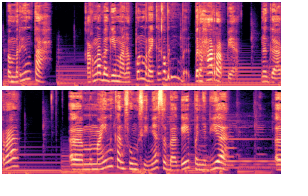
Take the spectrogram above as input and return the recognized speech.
pemerintah. Karena bagaimanapun mereka berharap ya negara e, memainkan fungsinya sebagai penyedia e,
